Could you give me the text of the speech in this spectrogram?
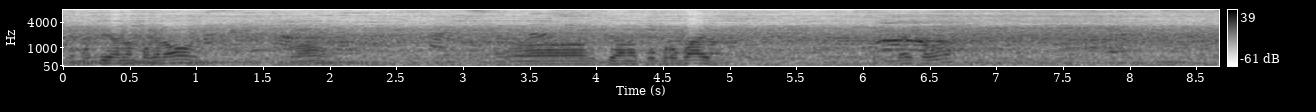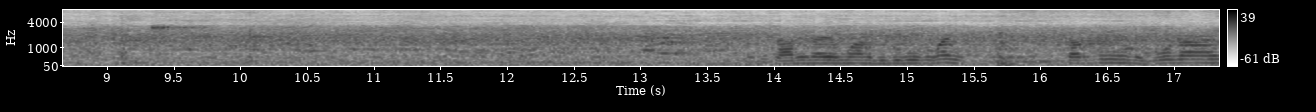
kabutihan ng Panginoon. Wow. Uh, siya nagpo-provide. Guys, oh. Sari na yung mga nabibigay ko guys. Karne, nagulay.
